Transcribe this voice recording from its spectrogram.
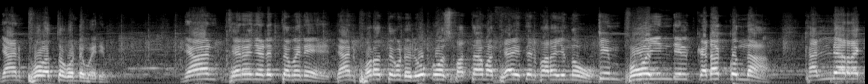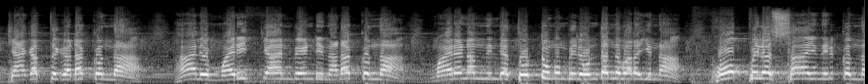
ഞാൻ പുറത്തു കൊണ്ടുവരും. ഞാൻ തിരഞ്ഞെടുത്തവനെ ഞാൻ പുറത്തു കൊണ്ട് ലൂക്കോസ് പത്താം അധ്യായത്തിൽ പറയുന്നു പോയിന്റിൽ കിടക്കുന്ന കല്ലറയ്ക്കകത്ത് കിടക്കുന്ന ആൽ മരിക്കാൻ വേണ്ടി നടക്കുന്ന മരണം നിന്റെ തൊട്ടുമുമ്പിൽ ഉണ്ടെന്ന് പറയുന്ന ഹോപ്പ്ലെസ് ആയി നിൽക്കുന്ന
